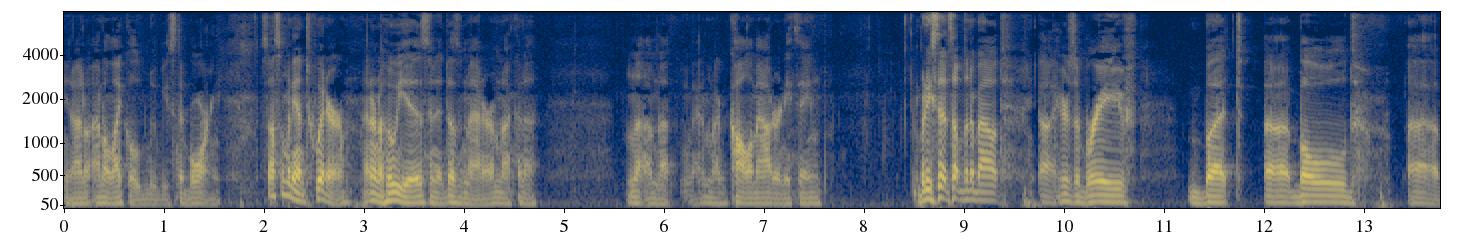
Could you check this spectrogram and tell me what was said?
You know, I don't, I don't like old movies. They're boring. I saw somebody on Twitter. I don't know who he is, and it doesn't matter. I'm not going to, I'm not, I'm not, I'm not to call him out or anything. But he said something about uh, here's a brave but uh, bold uh,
